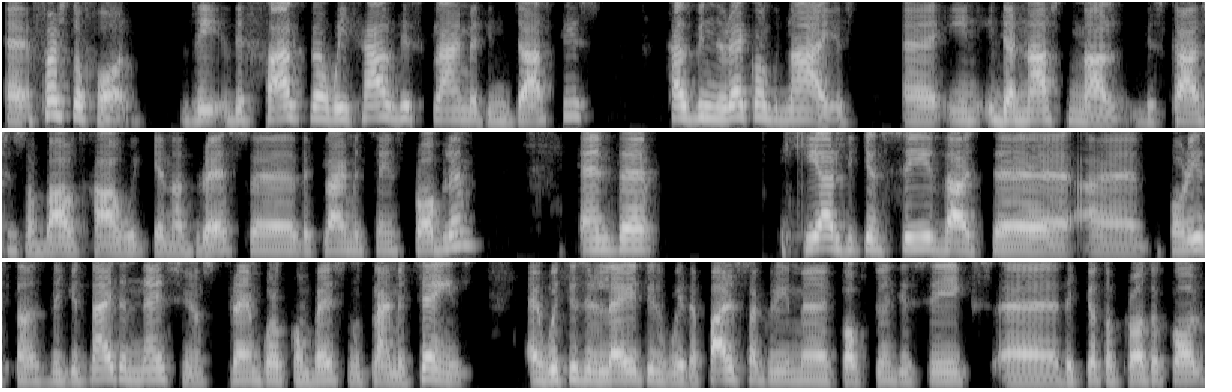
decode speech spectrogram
Uh, first of all, the, the fact that we have this climate injustice has been recognized uh, in international discussions about how we can address uh, the climate change problem. And uh, here you can see that, uh, uh, for instance, the United Nations Framework Convention on Climate Change, which is related with the Paris Agreement, COP26, the Kyoto Protocol,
